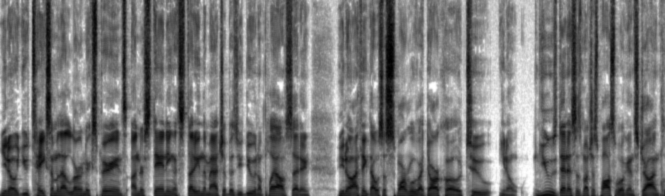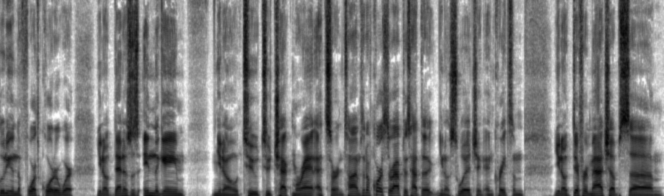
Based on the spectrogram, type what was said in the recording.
you know you take some of that learned experience, understanding and studying the matchup as you do in a playoff setting. You know, I think that was a smart move by Darko to you know use Dennis as much as possible against Ja, including in the fourth quarter where you know Dennis was in the game you know, to to check Morant at certain times. And of course, the Raptors had to you know switch and, and create some you know different matchups. Um,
